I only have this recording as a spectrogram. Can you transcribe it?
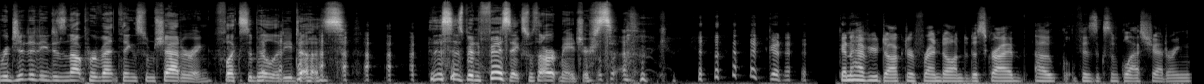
rigidity does not prevent things from shattering. Flexibility does. this has been physics with art majors. gonna gonna have your doctor friend on to describe how physics of glass shattering.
